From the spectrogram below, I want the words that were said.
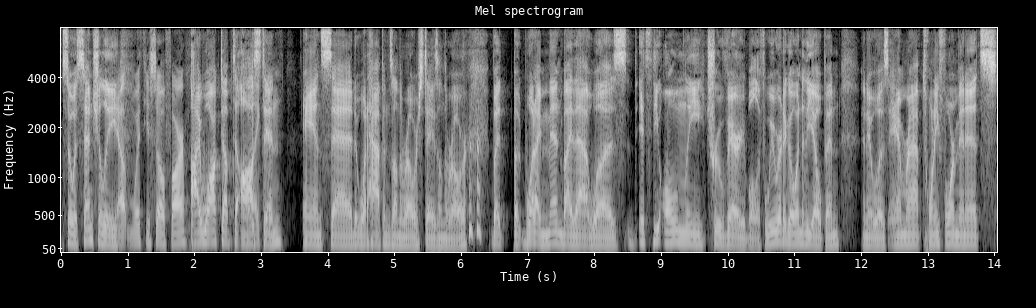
so essentially Yep, I'm with you so far. I walked up to Austin and said, "What happens on the rower stays on the rower." but but what I meant by that was it's the only true variable. If we were to go into the open and it was AMRAP, twenty four minutes,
